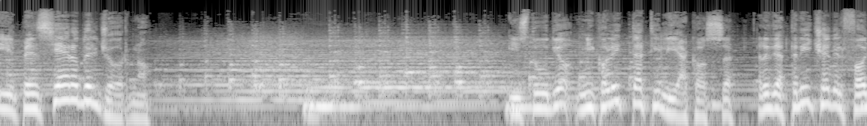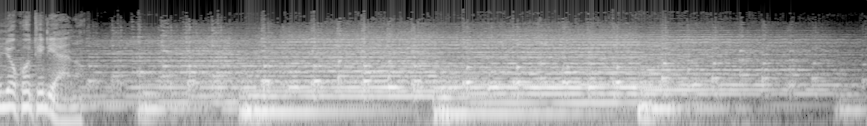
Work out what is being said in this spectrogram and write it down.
Il pensiero del giorno. In studio Nicoletta Tiliakos, redattrice del Foglio Quotidiano.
